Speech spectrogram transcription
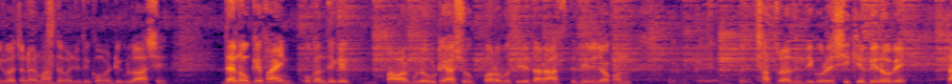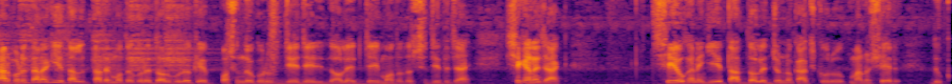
নির্বাচনের মাধ্যমে যদি কমিটিগুলো আসে দেন ওকে ফাইন ওখান থেকে পাওয়ারগুলো উঠে আসুক, পরবর্তীতে তারা আসতে ধীরে যখন ছাত্র রাজনীতি করে শিখে বেরোবে তারপরে তারা গিয়ে তাদের মতো করে দলগুলোকে পছন্দ করুক, যে যে দলের যে মতাদর্শে যেতে চায় সেখানে যাক। সে ওখানে গিয়ে তার দলের জন্য কাজ করুক, মানুষের দুঃখ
